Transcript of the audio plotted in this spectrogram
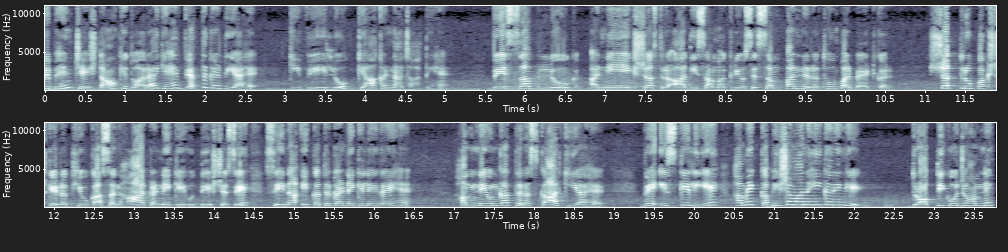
विभिन्न चेष्टाओं के द्वारा यह व्यक्त कर दिया है कि वे लोग क्या करना चाहते हैं। वे सब लोग अनेक शस्त्र आदि सामग्रियों से संपन्न रथों पर बैठकर शत्रु पक्ष के रथियों का संहार करने के उद्देश्य से सेना एकत्र करने के लिए गए हैं। हमने उनका तिरस्कार किया है। वे इसके लिए हमें कभी क्षमा नहीं करेंगे। द्रौपदी को जो हमने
